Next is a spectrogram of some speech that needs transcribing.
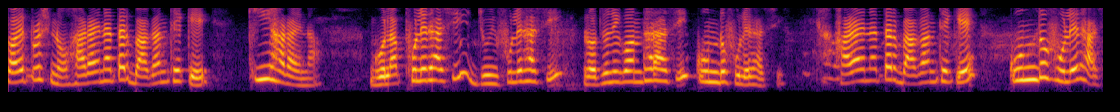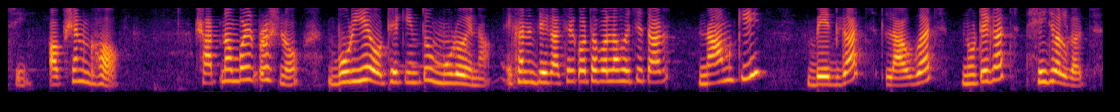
ছয়ের প্রশ্ন, হারায় না তার বাগান থেকে কি হারায় না? গোলাপ ফুলের হাসি, জুই ফুলের হাসি, রজনীগন্ধার হাসি, কুন্দ ফুলের হাসি। হারায় না তার বাগান থেকে কুন্দ ফুলের হাসি। অপশান ঘ। সাত নম্বরের প্রশ্ন, বুড়িয়ে ওঠে কিন্তু মুড়োয় না। এখানে যে গাছের কথা বলা হয়েছে তার নাম কি? বেদ গাছ, লাউ গাছ, নোটে গাছ, হিজল গাছ।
